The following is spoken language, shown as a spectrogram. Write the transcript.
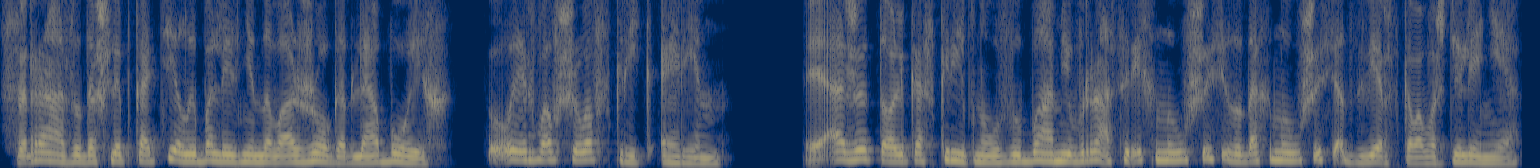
сразу до шлепка тел и болезненного ожога для обоих, вырвавшего вскрик Эрин. Я же только скрипнул зубами, враз рехнувшись и задохнувшись от зверского вожделения.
